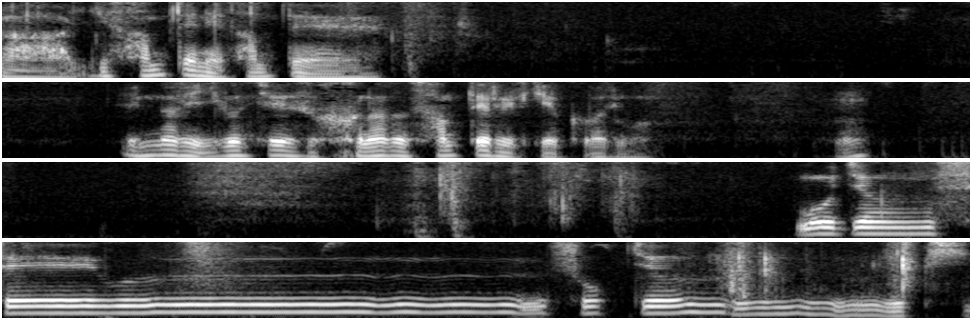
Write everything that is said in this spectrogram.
야 이게 3대네 3대. 옛날에 이 근처에서 흔하던 3대를 이렇게 엮어가지고 응? 무정세월 속절 없이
